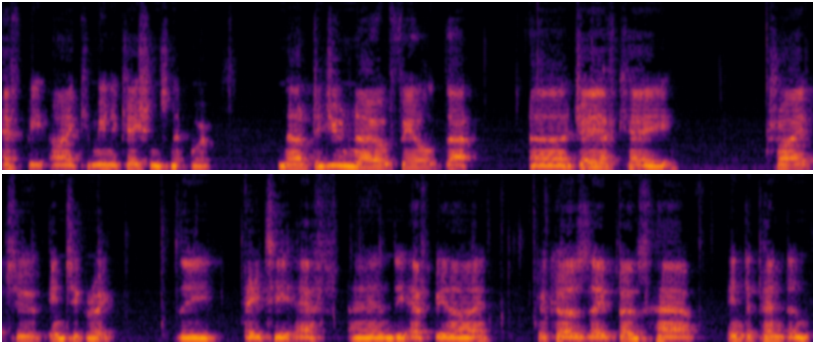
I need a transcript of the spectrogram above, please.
FBI communications network. Now, did you know, Field, that uh, JFK tried to integrate the ATF and the FBI because they both have independent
